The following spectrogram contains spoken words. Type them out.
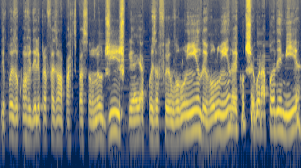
depois eu convidei ele para fazer uma participação no meu disco, e aí a coisa foi evoluindo, evoluindo. Aí quando chegou na pandemia,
